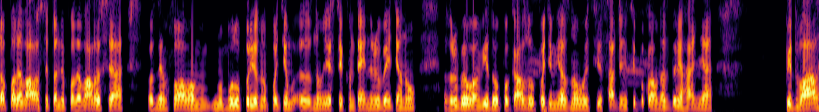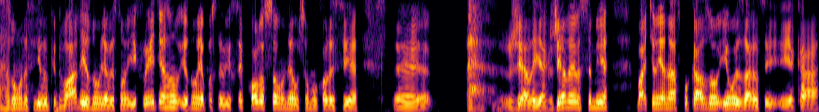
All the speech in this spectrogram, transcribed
то поливалося, то не поливалося. Одним словом, ну, було по-різному. Потім е, знову я з цих контейнерів витягнув, зробив вам відео, показував. Потім я знову ці саджанці поклав на зберігання. Підвал, знову вони сиділи в підвалі, і знову я весною їх витягнув, і знову я посадив їх в це колесо. Вони у цьому колесі е, жили, як жили самі. Бачили, я раз показував. І ось зараз яка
